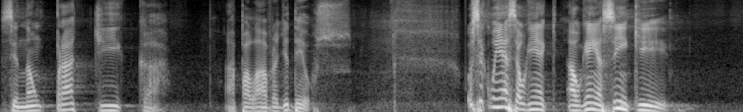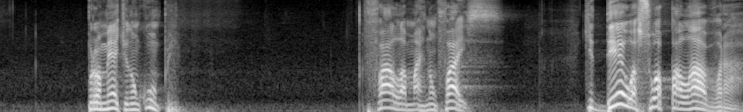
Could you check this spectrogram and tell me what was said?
se não pratica a palavra de Deus. Você conhece alguém, alguém assim que promete e não cumpre? Fala, mas não faz? Que deu a sua palavra.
